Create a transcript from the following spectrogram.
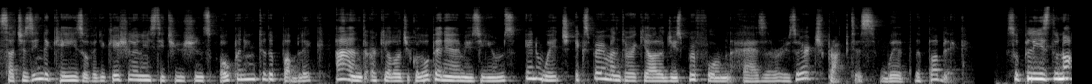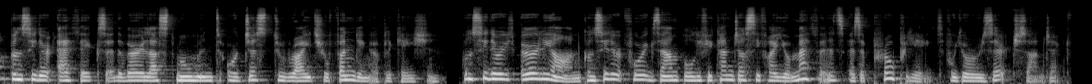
such as in the case of educational institutions opening to the public and archaeological open-air museums in which experimental archaeology is performed as a research practice with the public. So please do not consider ethics at the very last moment or just to write your funding application. Consider it early on. Consider, for example, if you can justify your methods as appropriate for your research subject.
